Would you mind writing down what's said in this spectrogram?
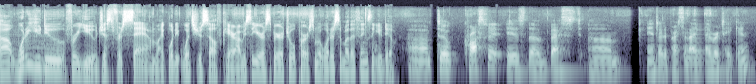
Uh, what do you do for you, just for Sam? Like, what, what's your self care? Obviously, you're a spiritual person, but what are some other things that you do? So CrossFit is the best um, antidepressant I've ever taken.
